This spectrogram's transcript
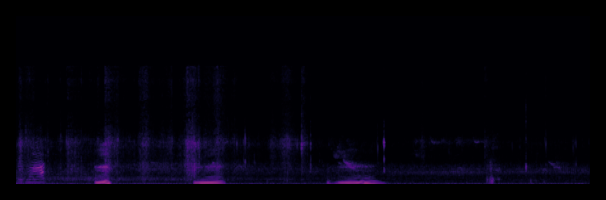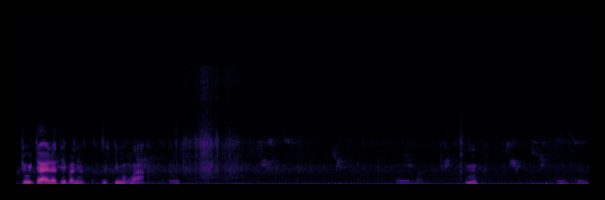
ดีนะ อืมอืมอืม จูใจแล้วจีบันเนี่ยจะกินมากว่านี่บ้าหืมจริงๆ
